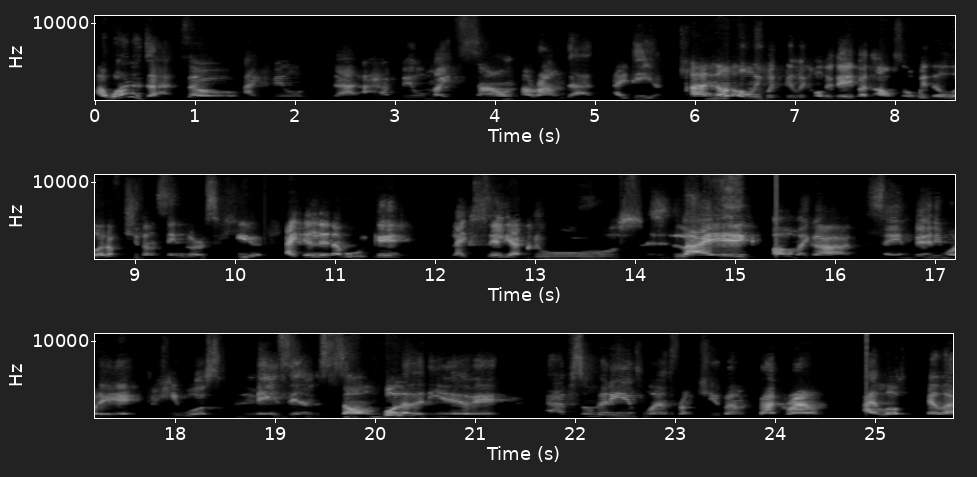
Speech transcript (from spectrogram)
I wanted that. So I feel that I have built my sound around that idea. And not only with Billie Holiday, but also with a lot of Cuban singers here, like Elena Burke, like Celia Cruz, like, oh my God, Saint Benny Moré. He was amazing the song Bola de Nieve. I have so many influence from Cuban background. I love Ella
